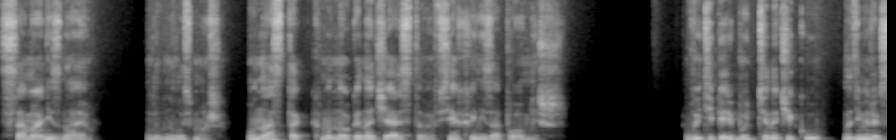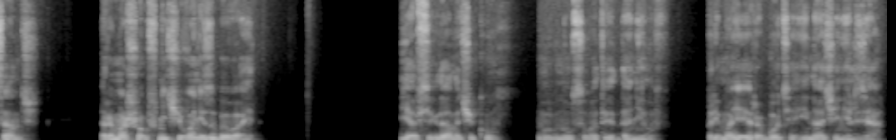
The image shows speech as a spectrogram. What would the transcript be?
«Сама не знаю», – улыбнулась Маша. «У нас так много начальства, всех и не запомнишь». Вы теперь будьте начеку, Владимир Александрович. Ромашов ничего не забывает. Я всегда начеку, улыбнулся в ответ Данилов. При моей работе иначе нельзя.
